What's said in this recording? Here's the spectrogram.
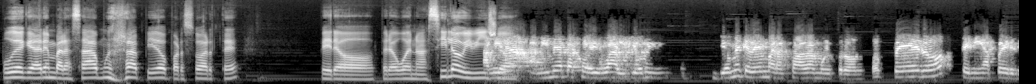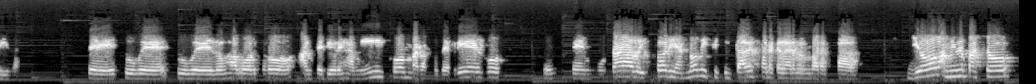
pude quedar embarazada muy rápido, por suerte. Pero, pero bueno, así lo viví a yo. a mí me ha pasado igual. Yo, yo me quedé embarazada muy pronto, pero tenía pérdida. tuve, tuve dos abortos anteriores a mi hijo, embarazos de riesgo, este, mutado, historias, ¿no? Dificultades para quedarme embarazada. Yo, a mí me pasó,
